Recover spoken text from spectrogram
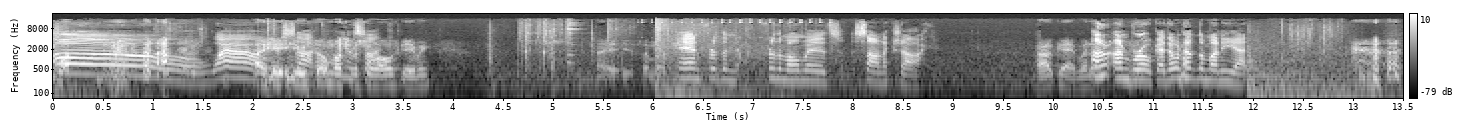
Oh wow! I hate you so much, You Mr. suck. Wallace Gaming. I hate you so much. And for the for the moment, it's Sonic Shock. Okay, but I'm, I'm broke. I don't have the money yet.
